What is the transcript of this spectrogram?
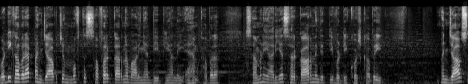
ਵੱਡੀ ਖਬਰ ਹੈ, ਪੰਜਾਬ 'ਚ ਮੁਫਤ ਸਫ਼ਰ ਕਰਨ ਵਾਲੀਆਂ ਬੀਬੀਆਂ ਲਈ ਅਹਿਮ ਖਬਰ। ਸਾਹਮਣੇ ਆ ਰਹੀ ਹੈ, ਸਰਕਾਰ ਨੇ ਦਿੱਤੀ ਵੱਡੀ ਖੁਸ਼ਖਬਰੀ। ਪੰਜਾਬ ਸ-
